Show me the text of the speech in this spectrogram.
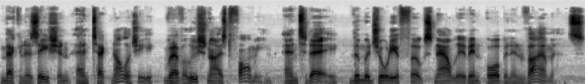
Mechanization and technology revolutionized farming, and today, the majority of folks now live in urban environments.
